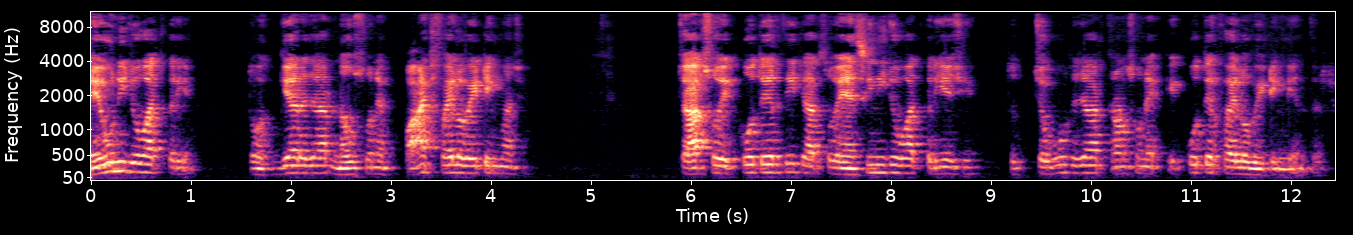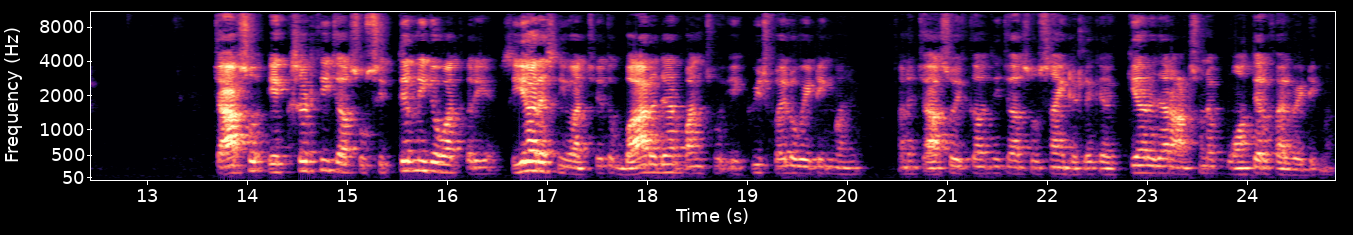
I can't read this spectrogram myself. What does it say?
નેવુંની જો વાત કરીએ, તો અગિયાર હજાર નવસો ને પાંચ ફાઇલો વેઇટિંગમાં છે. ચારસો એકોતેરથી ચારસો એંસીની જો વાત કરીએ છીએ, તો ચૌદ હજાર ત્રણસો ને એકોતેર ફાઇલો વેઇટિંગની અંદર છે. ચારસો એકસઠથી ચારસો સિત્તેરની જો વાત કરીએ, સીઆરએસની વાત છે, તો બાર હજાર પાંચસો એકવીસ ફાઇલો વેઇટિંગમાં છે અને ચારસો એકાવનથી ચારસો સાહીઠ એટલે કે અગિયાર હજાર આઠસો ને ફાઇલ વેઇટિંગમાં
